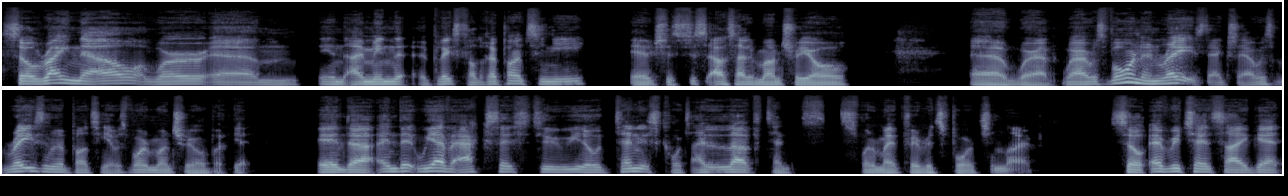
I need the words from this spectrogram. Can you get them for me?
So right now we're um, in I'm in a place called Repentigny, which is just outside of Montreal, uh, where I, where I was born and raised. Actually, I was raised in Repentigny. I was born in Montreal, but yeah, and uh, and we have access to you know tennis courts. I love tennis. It's one of my favorite sports in life. So every chance I get,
